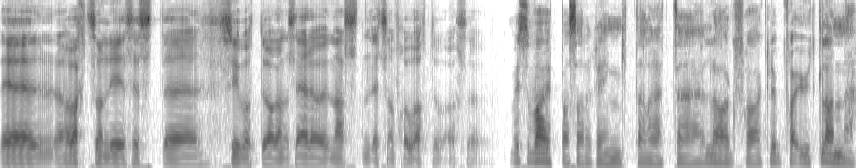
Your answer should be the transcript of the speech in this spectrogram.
det har vært sånn de siste syv-åtte årene, så er det nesten litt sånn fra år til år. Så Hvis Vipers hadde ringt, eller et eh, lag fra klubb fra utlandet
